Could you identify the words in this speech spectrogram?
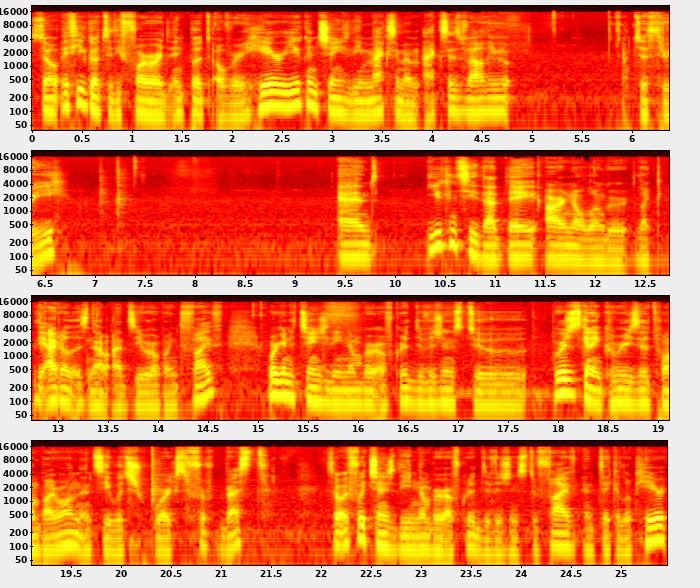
so if you go to the forward input over here, you can change the maximum axis value to 3. And you can see that they are no longer, like the idle is now at 0 0.5. We're going to change the number of grid divisions to, we're just going to increase it one by one and see which works best. So if we change the number of grid divisions to 5 and take a look here,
